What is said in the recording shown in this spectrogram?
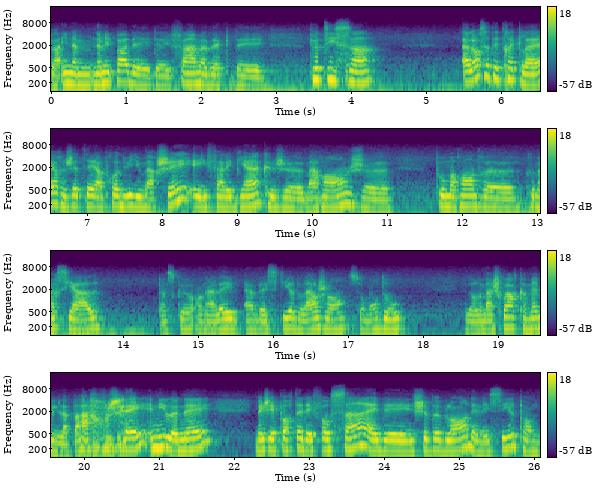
Ben, il n'aimait pas des, des, femmes avec des petits seins. Alors c'était très clair, j'étais un produit du marché et il fallait bien que je m'arrange euh, pour me rendre commercial parce qu'on allait investir de l'argent sur mon dos. Alors, le mâchoire, quand même, il l'a pas arrangé, ni le nez. Mais j'ai porté des faux seins et des cheveux blancs et les cils pendant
